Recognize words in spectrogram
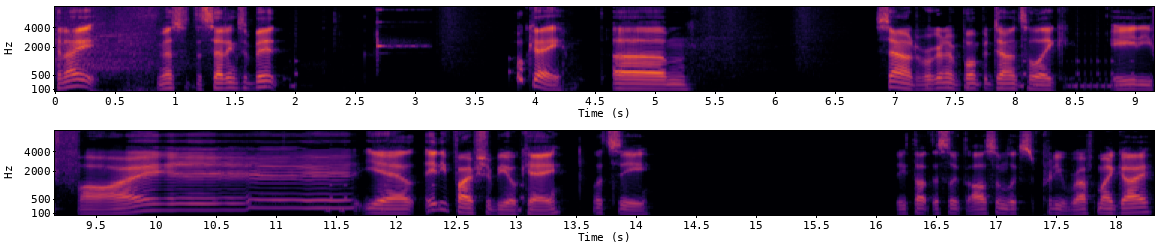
Can I mess with the settings a bit? Okay. Um, sound, we're gonna bump it down to like 85. Yeah, 85 should be okay. Let's see. You thought this looked awesome? Looks pretty rough, my guy.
